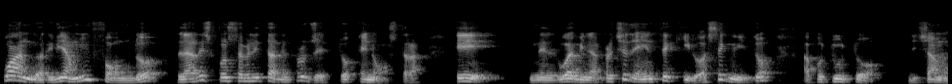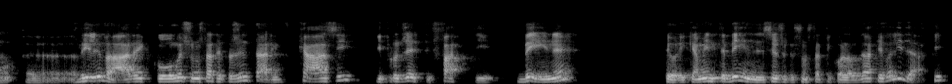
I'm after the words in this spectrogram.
quando arriviamo in fondo la responsabilità del progetto è nostra e nel webinar precedente chi lo ha seguito ha potuto diciamo eh, rilevare come sono stati presentati casi di progetti fatti bene teoricamente bene, nel senso che sono stati collaudati e validati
